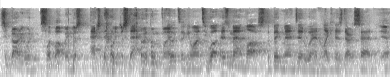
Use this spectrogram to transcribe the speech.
Subdari would slip up and just accidentally just stab him, He but looked like he wanted to. Well, his man lost. The big man did win, like his Hizdar said. yeah.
